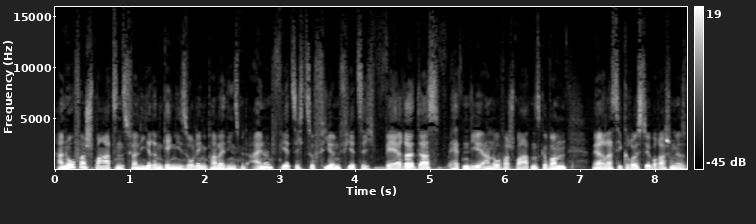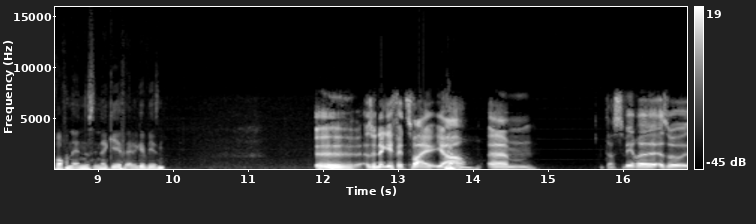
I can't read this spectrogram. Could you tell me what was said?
Hannover Spartans verlieren gegen die Solingen Paladins mit 41 zu 44. Wäre das, hätten die Hannover Spartans gewonnen, wäre das die größte Überraschung des Wochenendes in der GFL gewesen? Äh, also in der GFL 2, ja. ja. Ähm, das wäre, also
